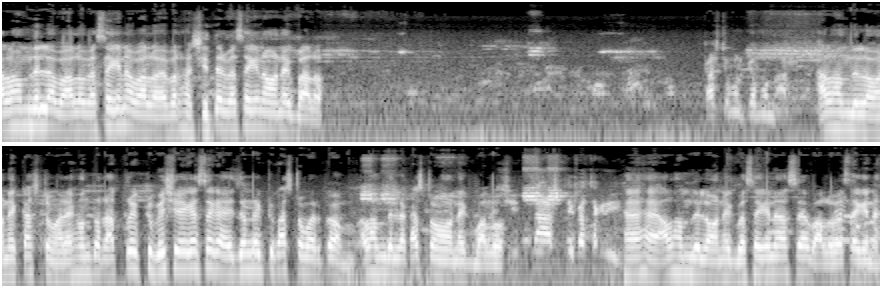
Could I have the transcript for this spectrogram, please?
আলহামদুলিল্লাহ ভালো বেচা কিনা ভালো। এবার শীতের বেচা কিনা অনেক ভালো। কাস্টমার কেমন? আলহামদুলিল্লাহ অনেক কাস্টমার এখন তো রাত্র একটু বেশি হয়ে গেছে এই জন্য একটু কাস্টমার কম। আলহামদুলিল্লাহ কাস্টমার অনেক ভালো। হ্যাঁ হ্যাঁ আলহামদুলিল্লাহ অনেক বেচা কিনা আছে ভালো বেচা কিনা।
